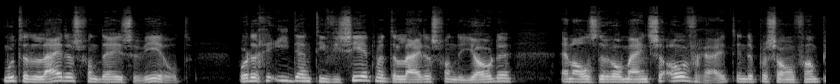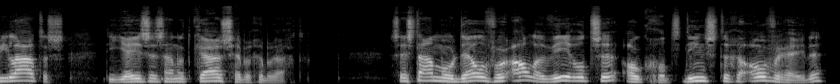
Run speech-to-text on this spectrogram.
moeten de leiders van deze wereld worden geïdentificeerd met de leiders van de Joden en als de Romeinse overheid in de persoon van Pilatus, die Jezus aan het kruis hebben gebracht. Zij staan model voor alle wereldse, ook godsdienstige overheden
